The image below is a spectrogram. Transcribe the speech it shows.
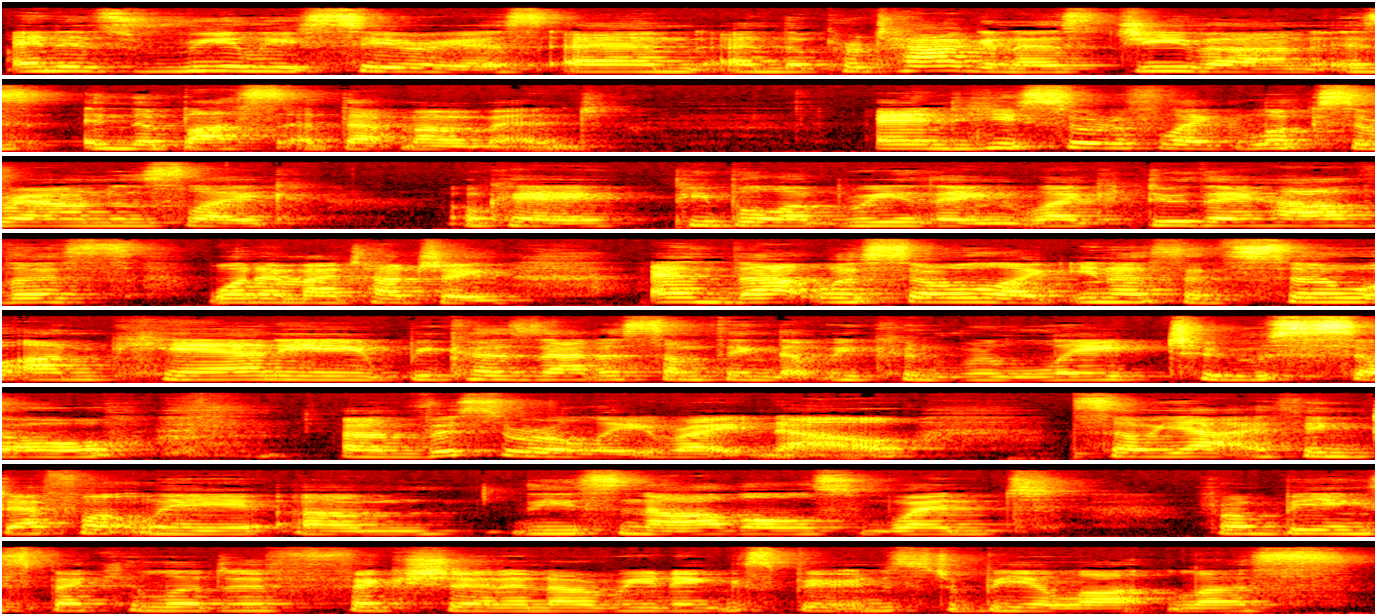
And it's really serious. And, and the protagonist, Jeevan, is in the bus at that moment. And he sort of like looks around and is like, okay, people are breathing. Like, do they have this? What am I touching? And that was so, like, Ina said, so uncanny because that is something that we can relate to so uh, viscerally right now. So, yeah, I think definitely um, these novels went from being speculative fiction in our reading experience to be a lot less,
